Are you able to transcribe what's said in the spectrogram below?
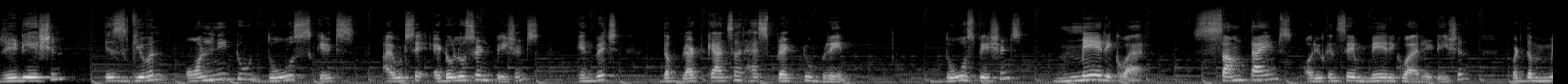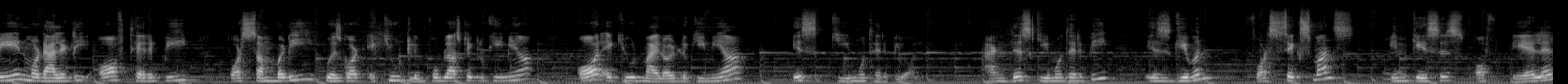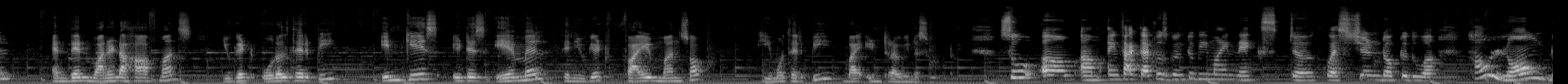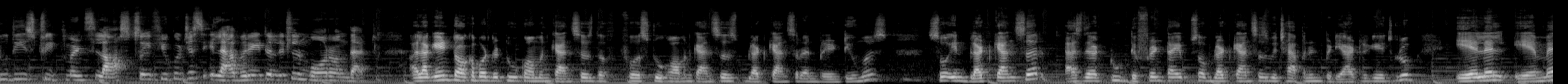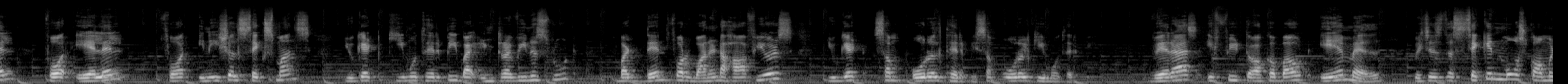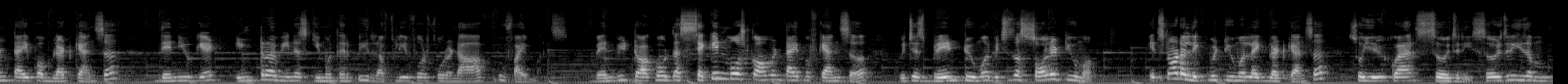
Radiation is given only to those kids, I would say adolescent patients, in which the blood cancer has spread to brain. Those patients may require sometimes, or you can say may require radiation, but the main modality of therapy for somebody who has got acute lymphoblastic leukemia or acute myeloid leukemia is chemotherapy only. And this chemotherapy is given for six months in mm-hmm. cases of ALL, and then one and a half months you get oral therapy. In case it is AML, then you get five months of chemotherapy by intravenous route. So, um, um, in fact, that was going to be my next uh, question, Dr. Dua. How long do these treatments last? So, if you could just elaborate a little more on that. I'll again talk about the two common cancers the first two common cancers, blood cancer and brain tumors. So, in blood cancer, as there are two different types of blood cancers which happen in pediatric age group ALL, AML. For ALL, for initial six months, you get chemotherapy by intravenous route, but then for one and a half years, you get some oral therapy, some oral chemotherapy. Whereas if we talk about AML, which is the second most common type of blood cancer, then you get intravenous chemotherapy roughly for four and a half to five months. When we talk about the second most common type of cancer, which is brain tumor, which is a solid tumor, it's not a liquid tumor like blood cancer, so you require surgery. Surgery is a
